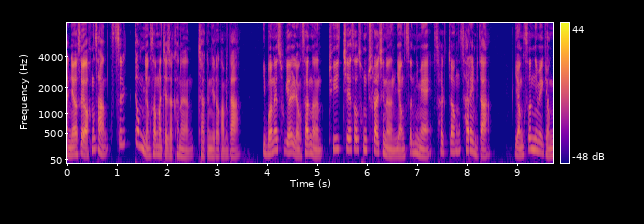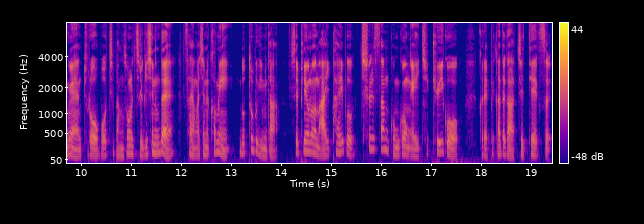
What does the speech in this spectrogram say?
안녕하세요. 항상 쓸겸 영상만 제작하는 작은이라고 합니다. 이번에 소개할 영상은 트위치에서 송출하시는 영서님의 설정 사례입니다. 영서님의 경우엔 주로 오버워치 방송을 즐기시는데 사용하시는 컴이 노트북입니다. CPU는 i5 7300HQ이고 그래픽카드가 GTX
